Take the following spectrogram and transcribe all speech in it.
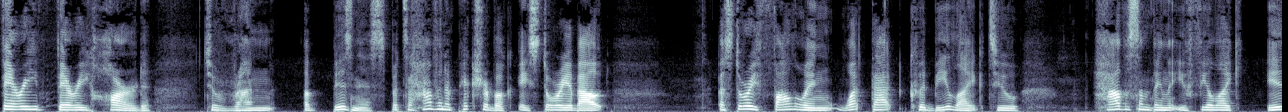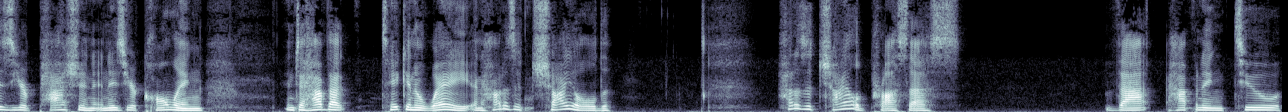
very very hard to run a business. But to have in a picture book a story about a story following what that could be like to have something that you feel like is your passion and is your calling and to have that taken away and how does a child how does a child process that happening to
